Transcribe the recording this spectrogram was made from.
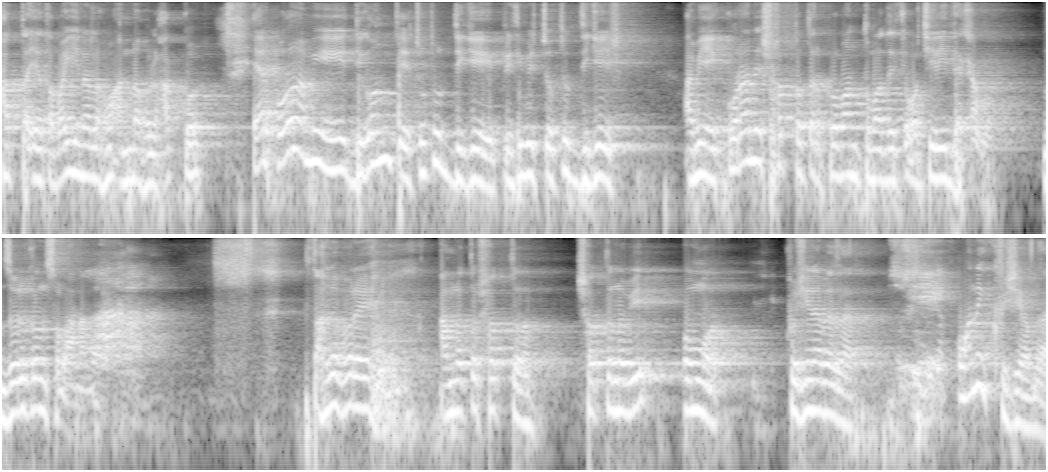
হাত্তা ইয়াতাবাইন আল্লাহ আন্নাহুল হাক্ক। এরপরও আমি দিগন্তে চতুর্দিকে, পৃথিবীর চতুর্দিকে আমি এই কোরআনের সত্যতার প্রমাণ তোমাদেরকে অচিরেই দেখাবো। যেরকম সমান তাহলে পরে আমরা তো সত্য সত্য নবীর উম্মত, খুশি না বেজার? অনেক খুশি আমরা,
